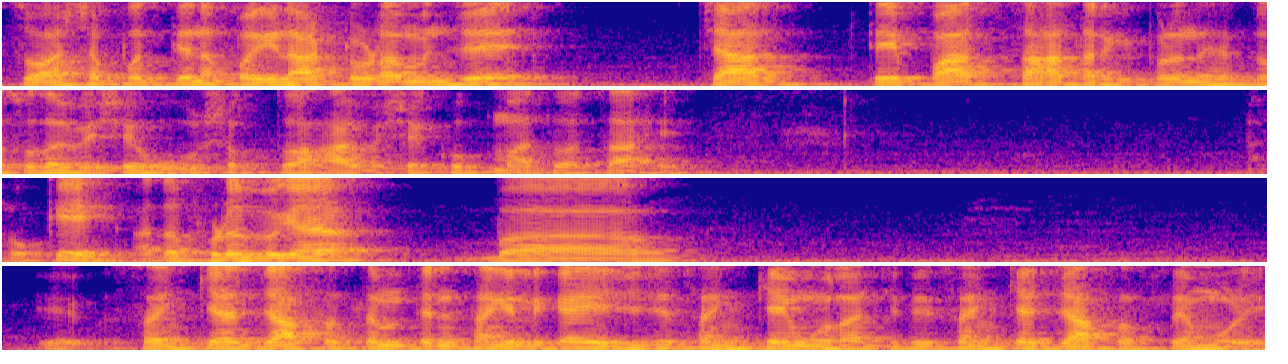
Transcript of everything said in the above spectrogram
सो अशा पद्धतीनं पहिला आठवडा म्हणजे चार ते पाच सहा तारखेपर्यंत ह्यांचा सुद्धा विषय होऊ शकतो. हा विषय खूप महत्त्वाचा आहे. ओके आता पुढे बघा ब- संख्या जास्त असल्यामुळे त्यांनी सांगितले की याची जी संख्या आहे मुलांची ती संख्या जास्त असल्यामुळे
